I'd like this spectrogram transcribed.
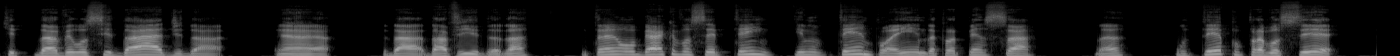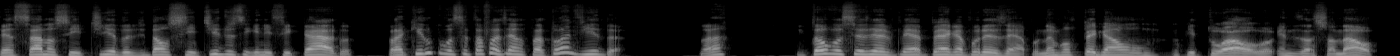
que, da velocidade da, é, da, da vida, né? Então é um lugar que você tem, um tempo ainda para pensar, né? Um tempo para você pensar no sentido de dar um sentido e significado para aquilo que você está fazendo, para a tua vida, né? Então você pega, por exemplo, né, vamos pegar um ritual organizacional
